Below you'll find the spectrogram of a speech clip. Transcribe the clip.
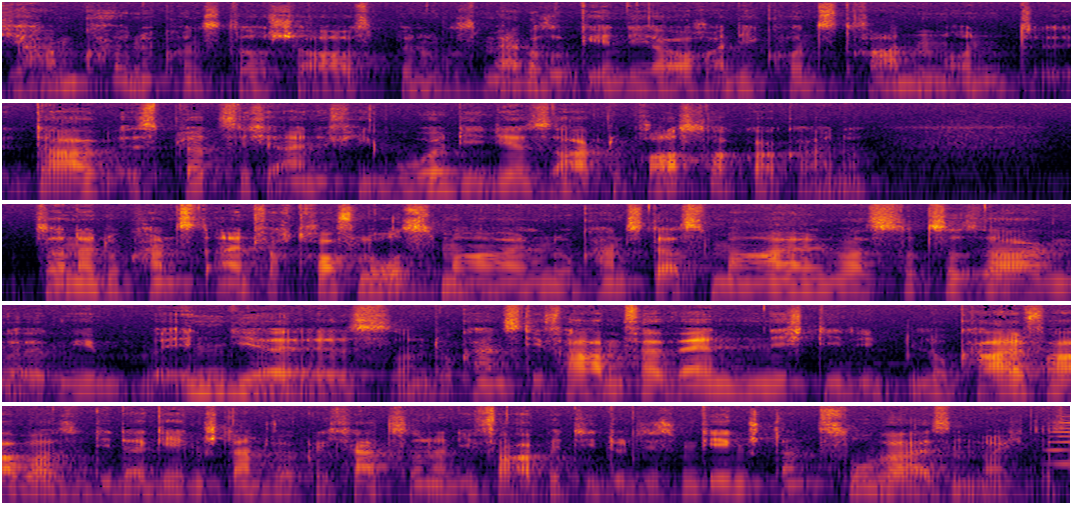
Die haben keine künstlerische Ausbildung. Das merke, so gehen die ja auch an die Kunst ran. Und da ist plötzlich eine Figur, die dir sagt, du brauchst doch gar keine sondern du kannst einfach drauf losmalen. Du kannst das malen, was sozusagen irgendwie in dir ist. Und du kannst die Farben verwenden, nicht die, die Lokalfarbe, also die der Gegenstand wirklich hat, sondern die Farbe, die du diesem Gegenstand zuweisen möchtest.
